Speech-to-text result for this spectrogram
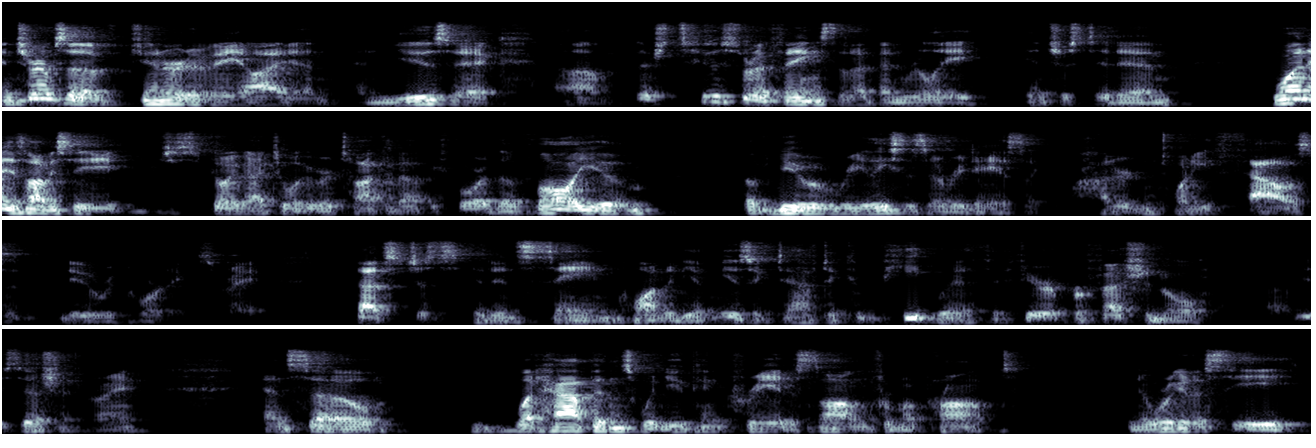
in terms of generative AI and, and music, um, there's two sort of things that I've been really interested in. One is obviously just going back to what we were talking about before, the volume of new releases every day is like 120,000 new recordings, right? That's just an insane quantity of music to have to compete with if you're a professional uh, musician, right? And so what happens when you can create a song from a prompt. You know, we're going to see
